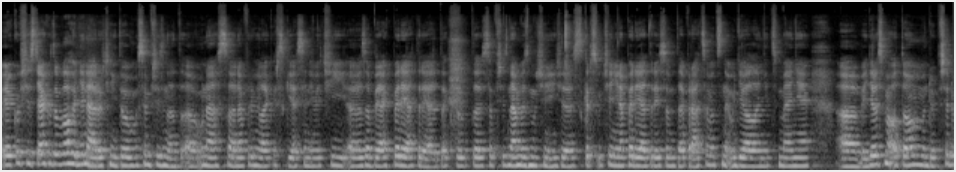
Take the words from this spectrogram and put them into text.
jako šestáku to bylo hodně náročný, to musím přiznat. Uh, u nás na první lékařský asi největší uh, zabiják pediatrie, tak to, to se přiznám bez mučení, že skrz učení na pediatrii jsem té práce moc neudělala, nicméně uh, věděli jsme o tom dopředu,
